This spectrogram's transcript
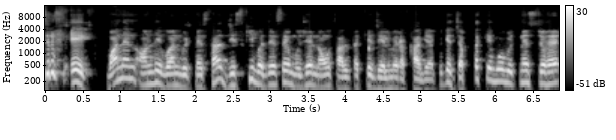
सिर्फ़ एक। One and only one witness था, जिसकी वजह से मुझे नौ साल तक के जेल में रखा गया। क्योंकि जब तक के वो विटनेस जो है,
